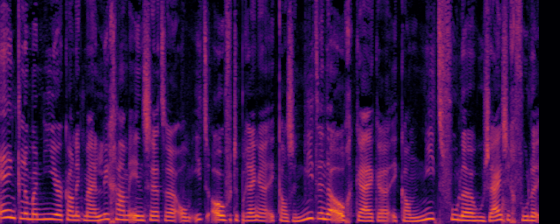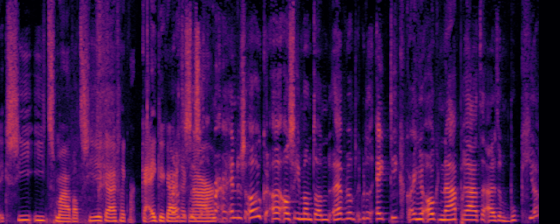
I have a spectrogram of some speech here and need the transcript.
enkele manier kan ik mijn lichaam inzetten om iets over te brengen. Ik kan ze niet in de ogen kijken. Ik kan niet voelen hoe zij zich voelen. Ik zie iets, maar wat zie ik eigenlijk? Waar kijk ik eigenlijk dus, naar? maar, en dus ook eh, als iemand dan... Hè, want ik bedoel, ethiek kan je ook napraten uit een boekje.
